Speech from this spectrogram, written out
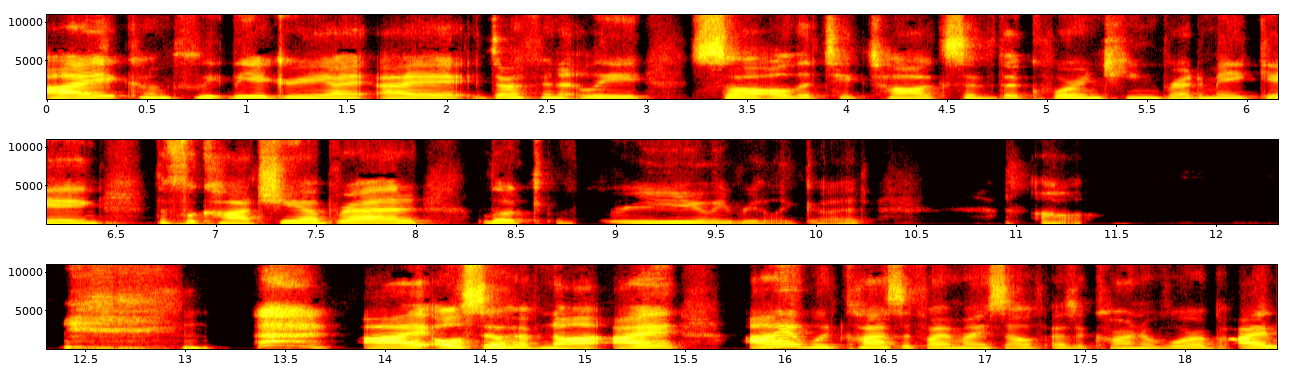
I completely agree. I, I definitely saw all the TikToks of the quarantine bread making. The focaccia bread looked really, really good. Oh. I also have not. I I would classify myself as a carnivore, but I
